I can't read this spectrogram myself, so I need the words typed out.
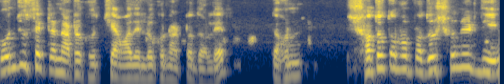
কঞ্জুস একটা নাটক হচ্ছে আমাদের লোকনাট্য দলের তখন শততম প্রদর্শনীর দিন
